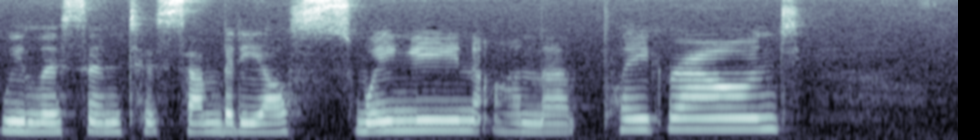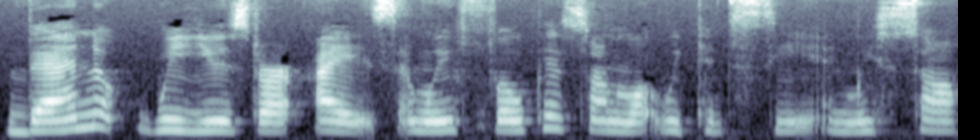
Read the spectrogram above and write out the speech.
We listened to somebody else swinging on the playground. Then we used our eyes and we focused on what we could see, and we saw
